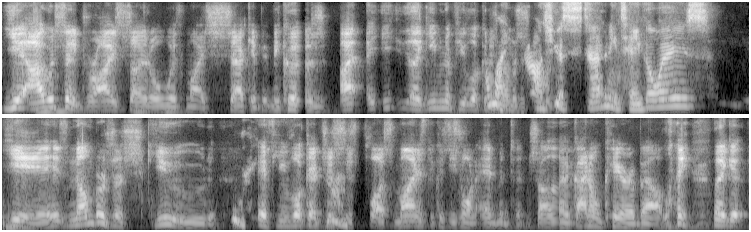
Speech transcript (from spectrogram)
Yeah, I would say Draisaitl with my second because I like even if you look at Oh his my numbers, gosh, you got seventy takeaways. Yeah, his numbers are skewed if you look at just his plus minus because he's on Edmonton. So like I don't care about like like it-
